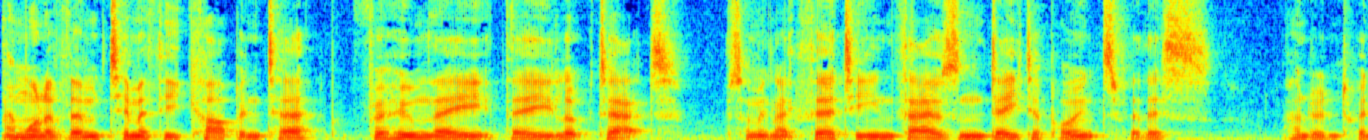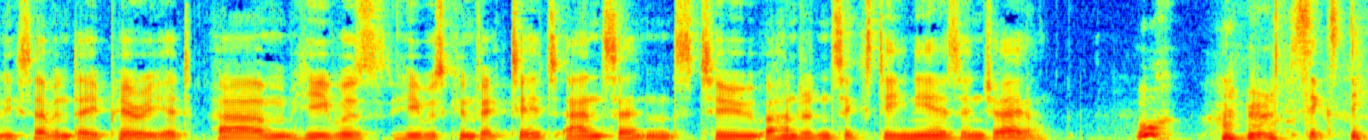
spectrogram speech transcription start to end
And one of them, Timothy Carpenter, for whom they they looked at something like thirteen thousand data points for this 127 day period, um, he was he was convicted and sentenced to 116 years in jail. Ooh, 116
